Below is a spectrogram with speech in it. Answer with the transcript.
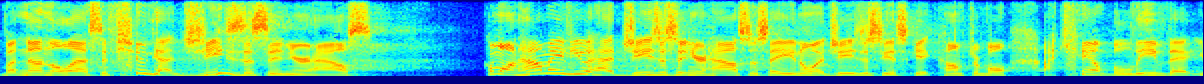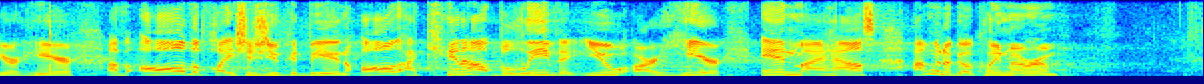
But nonetheless, if you got Jesus in your house, come on, how many of you had Jesus in your house and say, you know what, Jesus, just get comfortable? I can't believe that you're here. Of all the places you could be in, all I cannot believe that you are here in my house. I'm going to go clean my room.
